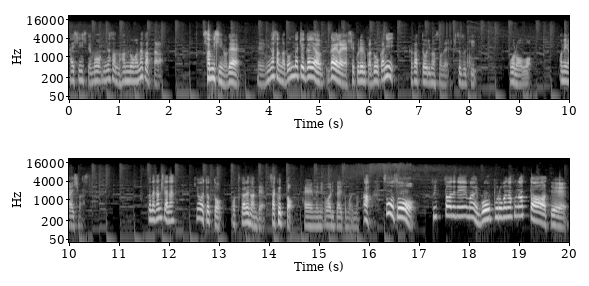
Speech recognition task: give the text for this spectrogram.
配信しても皆さんの反応がなかったら寂しいので、えー、皆さんがどんだけガヤガヤガヤしてくれるかどうかにかかっておりますので、引き続きフォローをお願いします。こんな感じかな。今日はちょっとお疲れなんで、サクッと早めに終わりたいと思います。あ、そうそう。ツイッターでね、前 GoPro がなくなったって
